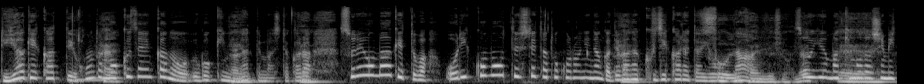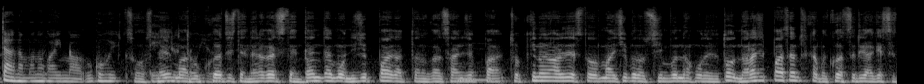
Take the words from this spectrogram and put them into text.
利上げかっていう、本当、目前かの動きになってましたから、はい。はい、それをマーケットは織り込もうとしてたところに、なんか出花くじかれたような、はい、そういう、ね、そういう巻き戻しみたいなものが今、動いているそうですね、まあ、6月時点、7月時点、だんだんもう20%だったのが30%、うん、直近のあれですと、まあ、一部の新聞の方でいうと、70%近く9月利上げ差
